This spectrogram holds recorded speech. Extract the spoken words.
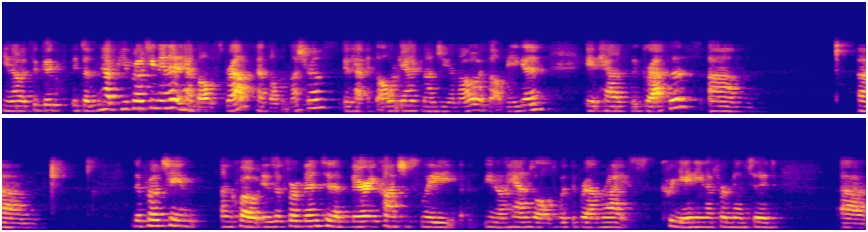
you know, it's a good, it doesn't have pea protein in it, it has all the sprouts, it has all the mushrooms, it ha it's all organic, non-GMO, it's all vegan, it has the grasses, um, um, the protein, unquote, is a fermented, a very consciously, you know, handled with the brown rice, creating a fermented, uh,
